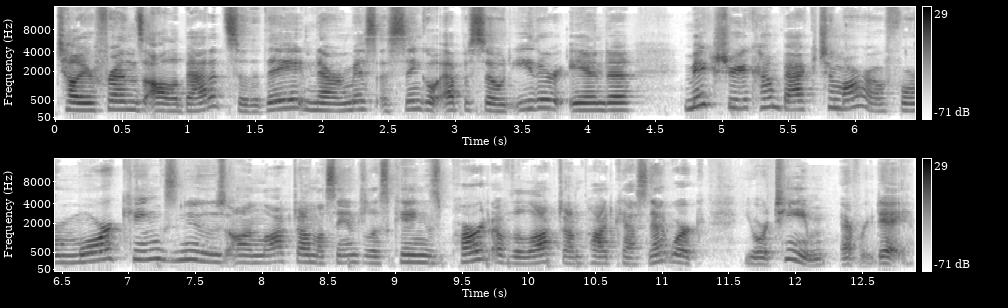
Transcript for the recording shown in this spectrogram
Tell your friends all about it so that they never miss a single episode either. And uh, make sure you come back tomorrow for more Kings news on Locked On Los Angeles Kings, part of the Locked On Podcast Network, your team every day.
